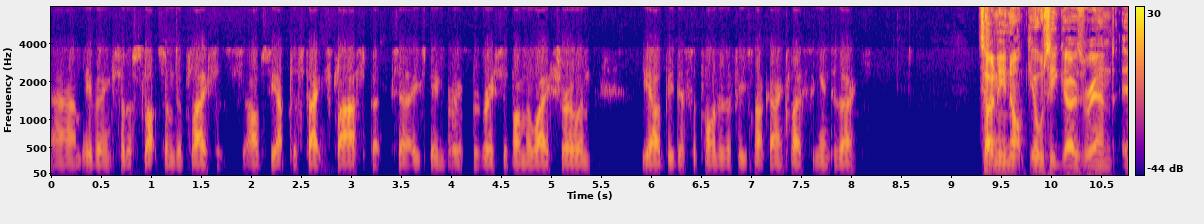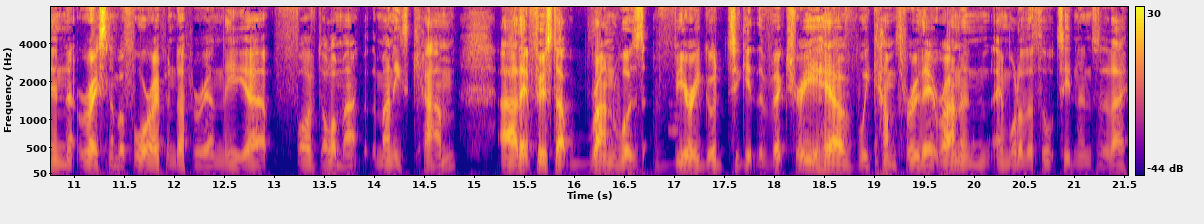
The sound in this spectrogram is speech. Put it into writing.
um, everything sort of slots into place. It's obviously up to stakes class, but uh, he's been very progressive on the way through. And yeah, I'd be disappointed if he's not going close again today. Tony not guilty goes around in race number four, opened up around the uh, five dollar mark, but the money's come. Uh, that first up run was very good to get the victory. How have we come through that run, and, and what are the thoughts heading into today?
